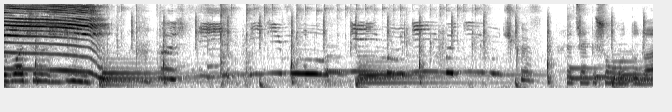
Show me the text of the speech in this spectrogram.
Я бачу наш дім. Наш дім, Дімо, Діма, Діма, Дімочка. Це я пішов от туди.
